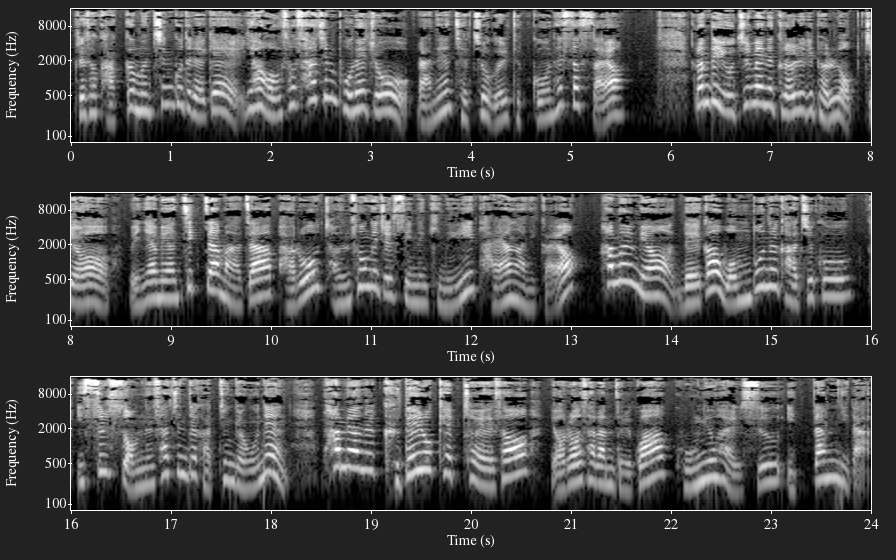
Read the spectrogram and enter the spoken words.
그래서 가끔은 친구들에게 야 어서 사진 보내줘 라는 재촉을 듣곤 했었어요. 그런데 요즘에는 그럴 일이 별로 없죠. 왜냐하면 찍자마자 바로 전송해 줄 수 있는 기능이 다양하니까요. 하물며 내가 원본을 가지고 있을 수 없는 사진들 같은 경우는 화면을 그대로 캡처해서 여러 사람들과 공유할 수 있답니다.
